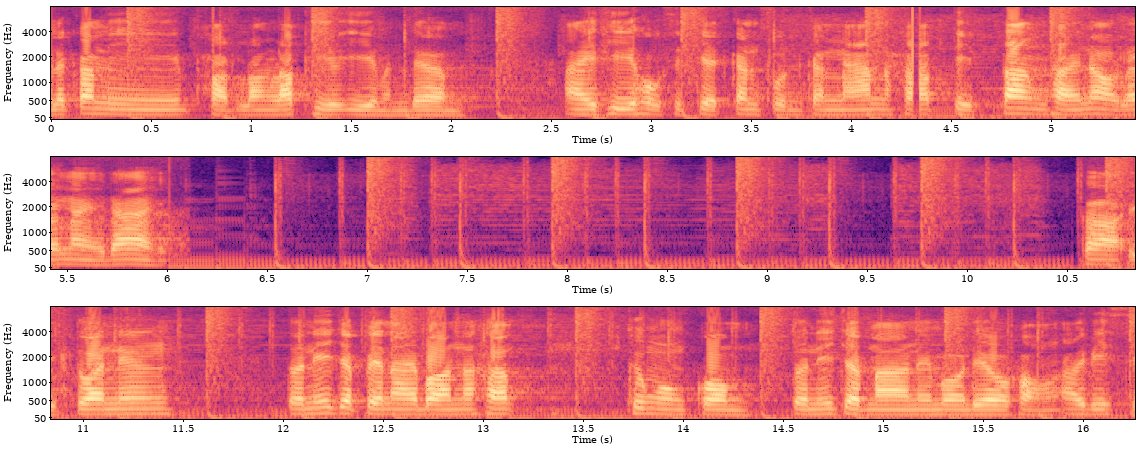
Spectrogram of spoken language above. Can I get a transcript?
แล้วก็มีพอร์ตรองรับ PoE เหมือนเดิม IP67 กันฝุ่นกันน้ำนะครับ ติดตั้งภายนอกและในได้ ก็อีกตัวหนึ่งตัวนี้จะเป็น i b o n นะครับครึ่งวงกลม ตัวนี้จะมาในโมเดลของ IBC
